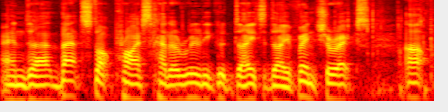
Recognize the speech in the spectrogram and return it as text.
And uh, that stock price had a really good day today. VentureX up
